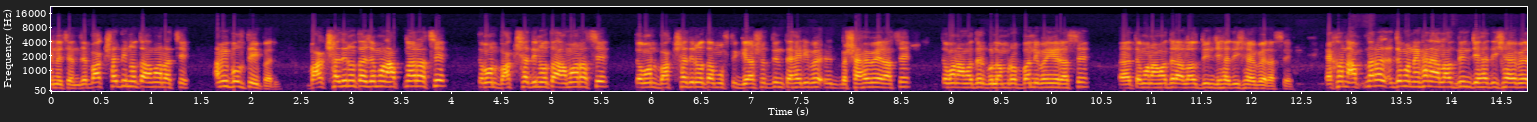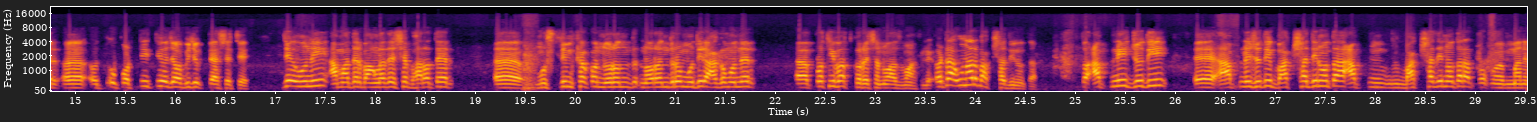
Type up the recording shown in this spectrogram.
এনেছেন। যে বাক স্বাধীনতা আমার আছে, আমি বলতেই পারি। বাক স্বাধীনতা যেমন আপনার আছে, তেমন বাক স্বাধীনতা আমার আছে, তেমন বাক স্বাধীনতা মুফতি গিয়াসুদ্দিন তাহেরি সাহেবের আছে, তেমন আমাদের গোলাম রব্বানী ভাইয়ের আছে তেমন আমাদের আলাউদ্দিন জেহাদি সাহেবের আছে। এখন আপনারা যেমন এখানে আলাউদ্দিন জেহাদি সাহেবের উপর তৃতীয় যে অভিযোগটা এসেছে যে উনি আমাদের বাংলাদেশে ভারতের মুসলিম শাসক নরেন্দ্র- মোদীর আগমনের প্রতিবাদ করেছেন ওয়াজ মাহফিলে। ওটা ওনার বাক স্বাধীনতা তো আপনি যদি আপনি যদি বাক স্বাধীনতা বাক স্বাধীনতার মানে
